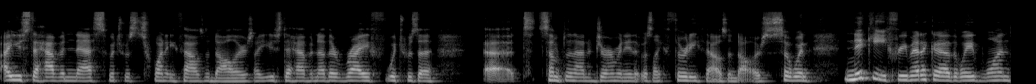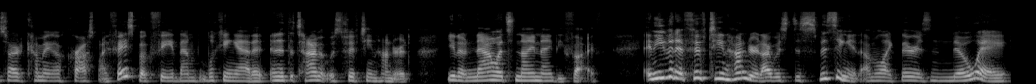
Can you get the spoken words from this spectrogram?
I used to have a Nest, which was twenty thousand dollars. I used to have another Rife, which was a uh, something out of Germany that was like $30,000. So when Nikki Freemedica, the Wave One started coming across my Facebook feed, I'm looking at it. And at the time it was 1500, you know, now it's 995. And even at 1500, I was dismissing it. I'm like, there is no way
